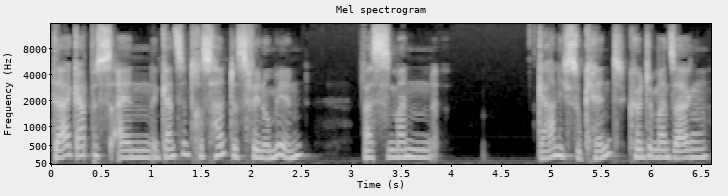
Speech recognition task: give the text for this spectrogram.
da gab es ein ganz interessantes Phänomen, was man gar nicht so kennt, könnte man sagen.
